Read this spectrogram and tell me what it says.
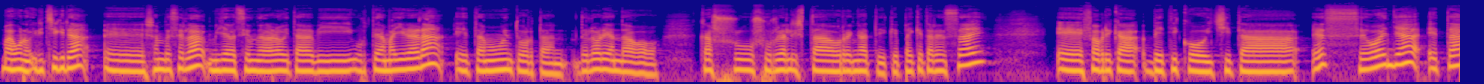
Ba, bueno, iritsi gira, eh, esan bezala, mila bat eta bi urte amaierara, eta momentu hortan, Delorean dago, kasu surrealista horrengatik epaiketaren zai, e, fabrika betiko itxita ez, zegoen ja, eta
